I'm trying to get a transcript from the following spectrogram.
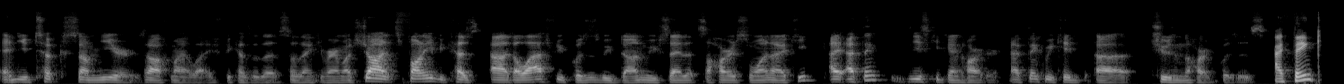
and you took some years off my life because of this. So thank you very much, John. It's funny because uh, the last few quizzes we've done, we've said that's the hardest one. I keep, I, I think these keep getting harder. I think we keep uh, choosing the hard quizzes. I think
